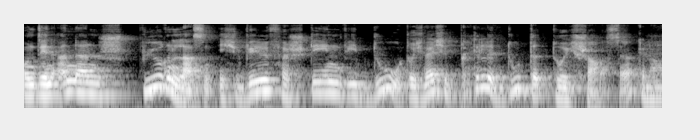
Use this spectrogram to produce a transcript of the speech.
und den anderen spüren lassen. Ich will verstehen, wie du, durch welche Brille du durchschaust. Ja? Genau.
